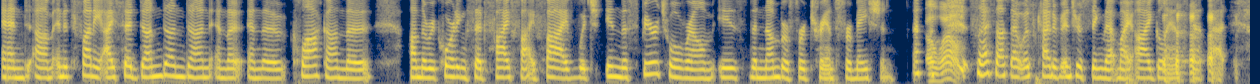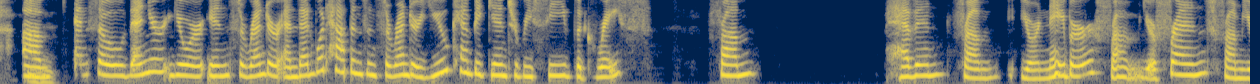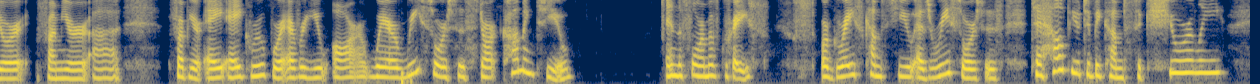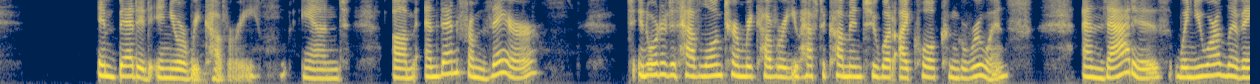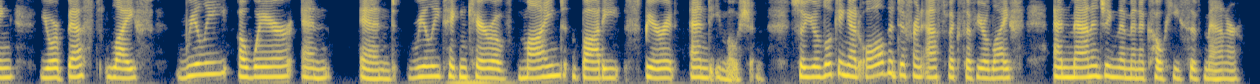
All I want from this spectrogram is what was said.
And um, and it's funny. I said done, done, done, and the and the clock on the on the recording said five, five, five, which in the spiritual realm is the number for transformation. Oh wow! so I thought that was kind of interesting that my eye glanced at that. Um, mm-hmm. And so then you're you're in surrender, and then what happens in surrender? You can begin to receive the grace from heaven from your neighbor from your friends from your from your uh, from your aa group wherever you are where resources start coming to you in the form of grace or grace comes to you as resources to help you to become securely embedded in your recovery. And um, and then from there, to, in order to have long term recovery, you have to come into what I call congruence. And that is when you are living your best life, really aware and and really taking care of mind, body, spirit, and emotion. So you're looking at all the different aspects of your life and managing them in a cohesive manner.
